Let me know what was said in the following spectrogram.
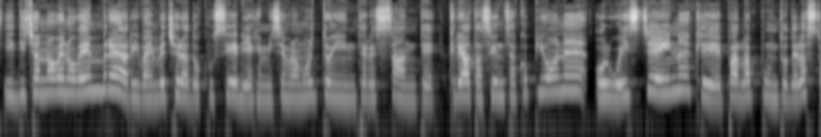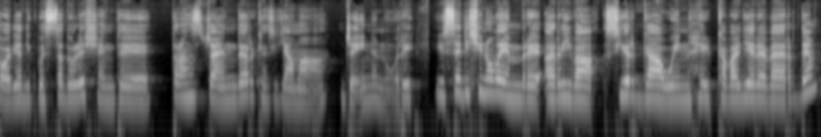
Il 19 novembre arriva invece la docuserie che mi sembra molto interessante, creata senza copione, Always Jane, che parla appunto della storia di questa adolescente transgender che si chiama Jane Nuri. Il 16 novembre arriva Sir Gawain e il Cavaliere Verde,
